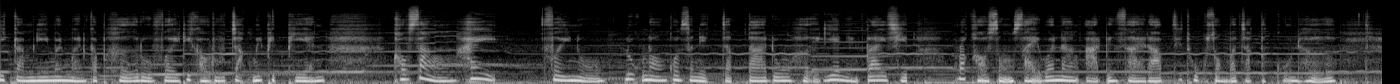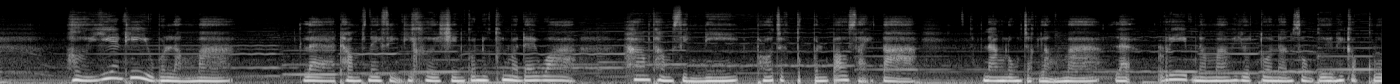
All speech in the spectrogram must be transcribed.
ติกรรมนี้มันเหมือนกับเหอหรือเฟยที่เขารู้จักไม่ผิดเพี้ยน เขาสั่งให้เฟยหนูลูกน้องคนสนิทจับตาดูเหอเยี่ยนอย่างใกล้ชิด เพราะเขาสงสัยว่านางอาจเป็นสายลับที่ถูกส่งมาจากตระกูลเหอ เหอเยี่ยนที่อยู่บนหลังมา้าและทำในสิ่งที่เคยชินก็นึกขึ้นมาได้ว่า ห้ามทำสิ่งนี้เพราะจะตกเป็นเป้าสายตา นางลงจากหลังม้าและรีบนำม้าพยศตัวนั้นส่งคืนให้กับครู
